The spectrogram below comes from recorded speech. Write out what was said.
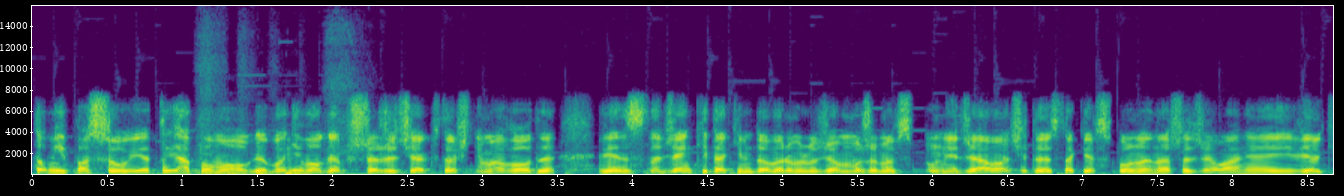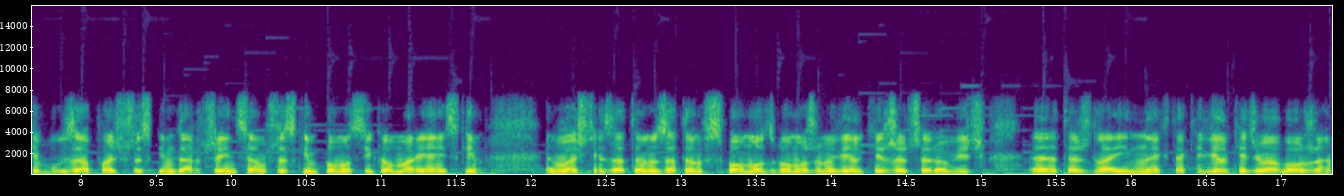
to mi pasuje, to ja pomogę, bo nie mogę przeżyć, jak ktoś nie ma wody. Więc no, dzięki takim dobrym ludziom możemy wspólnie działać i to jest takie wspólne nasze działanie. I wielkie Bóg zapłać wszystkim darczyńcom, wszystkim pomocnikom mariańskim właśnie za tę, za tę wspomoc, bo możemy wielkie rzeczy robić e, też dla innych, takie wielkie dzieła Boże.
